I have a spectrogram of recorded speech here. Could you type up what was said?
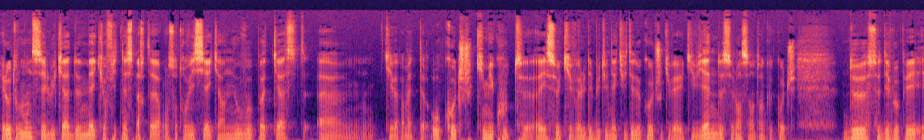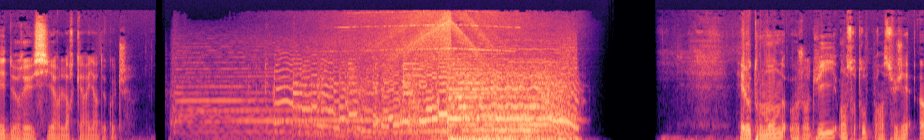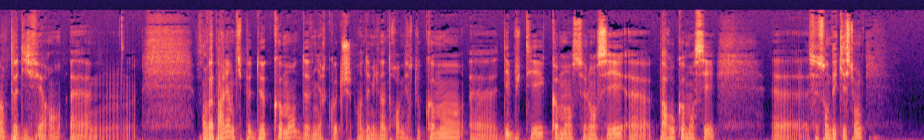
Hello tout le monde, c'est Lucas de Make Your Fitness Smarter. On se retrouve ici avec un nouveau podcast euh, qui va permettre aux coachs qui m'écoutent et ceux qui veulent débuter une activité de coach ou qui, qui viennent de se lancer en tant que coach de se développer et de réussir leur carrière de coach. Hello tout le monde, aujourd'hui on se retrouve pour un sujet un peu différent. Euh, on va parler un petit peu de comment devenir coach en 2023, mais surtout comment euh, débuter, comment se lancer, euh, par où commencer. ce sont des questions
